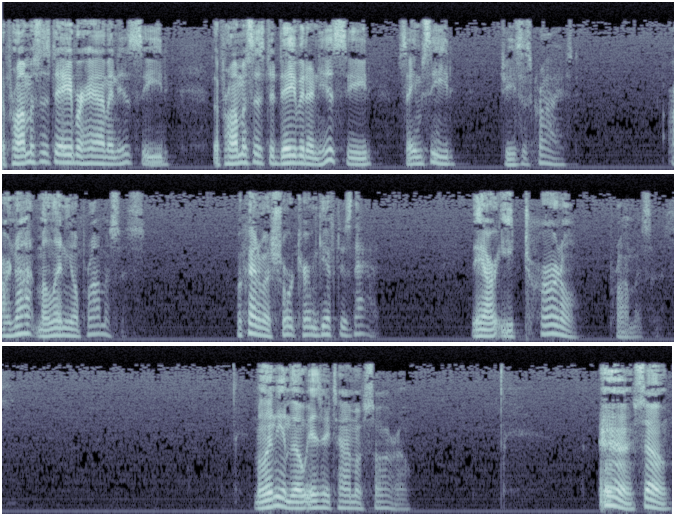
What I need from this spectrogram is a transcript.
The promises to Abraham and his seed, the promises to David and his seed, same seed, Jesus Christ, are not millennial promises. What kind of a short term gift is that? They are eternal promises. Millennium, though, is a time of sorrow. so,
